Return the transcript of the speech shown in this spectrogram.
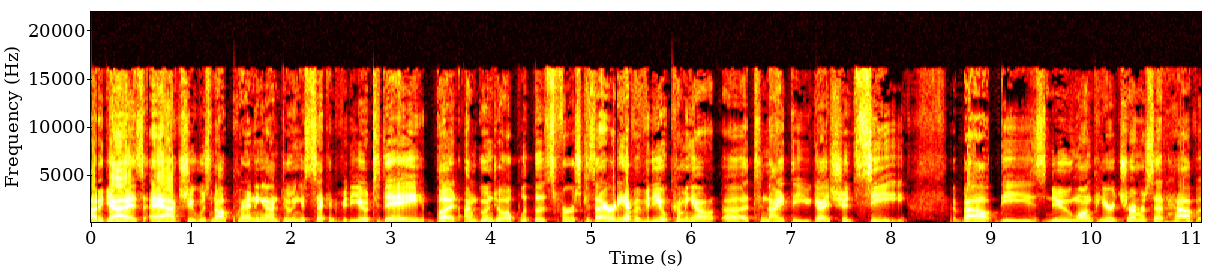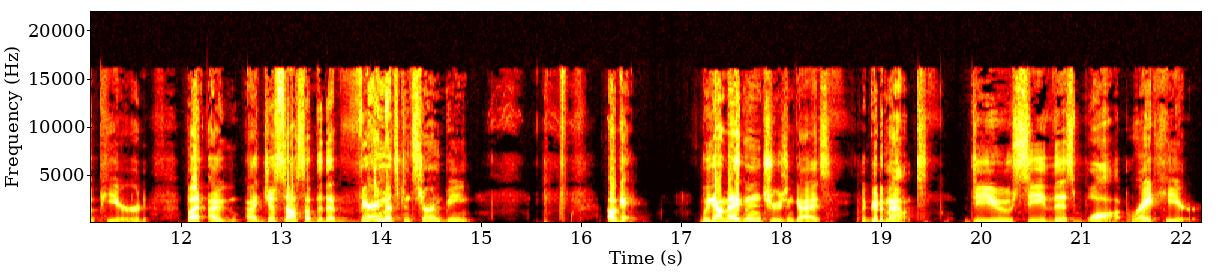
Howdy guys, I actually was not planning on doing a second video today, but I'm going to upload this first because I already have a video coming out uh, tonight that you guys should see about these new long period tremors that have appeared. But I, I just saw something that very much concerned me. Okay, we got magma intrusion guys, a good amount. Do you see this blob right here?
